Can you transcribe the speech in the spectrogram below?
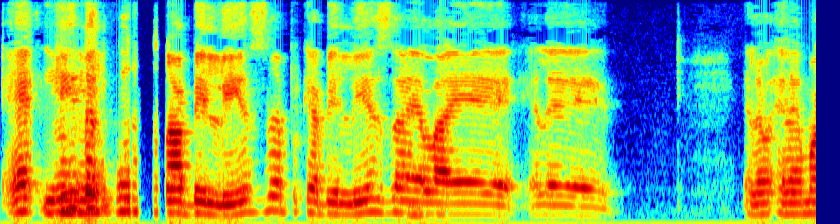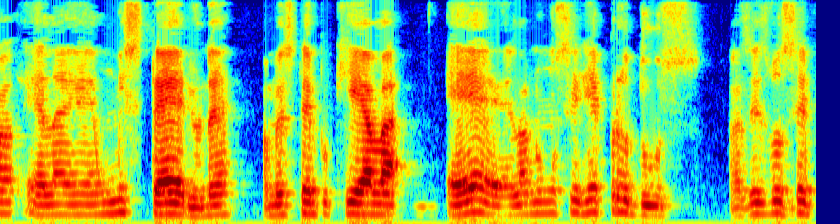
é, lida uhum. com a beleza, porque a beleza ela é, ela é, ela, ela, é uma, ela é um mistério, né? Ao mesmo tempo que ela é, ela não se reproduz. Às vezes você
